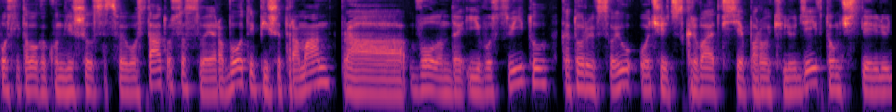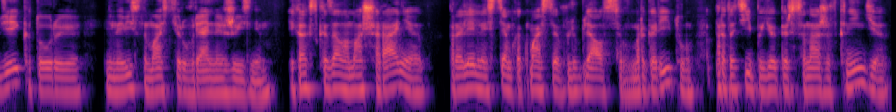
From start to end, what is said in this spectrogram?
После того, как он лишился своего статуса, своей работы, пишет роман про Воланда и его свиту, которые, в свою очередь, вскрывают все пороки людей, в том числе и людей, которые ненавистны мастеру в реальной жизни. И как сказала Маша ранее, параллельно с тем, как мастер влюблялся в Маргариту, прототип ее персонажа в книге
